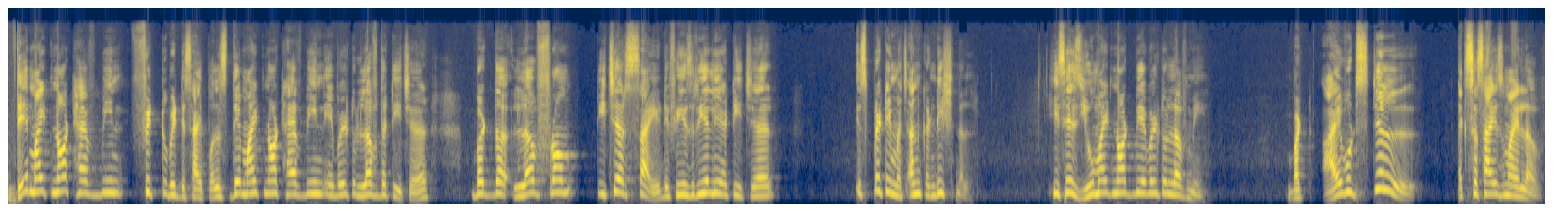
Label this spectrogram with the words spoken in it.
They might not have been fit to be disciples, they might not have been able to love the teacher, but the love from teacher's side, if he is really a teacher, is pretty much unconditional. He says, You might not be able to love me, but I would still exercise my love,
